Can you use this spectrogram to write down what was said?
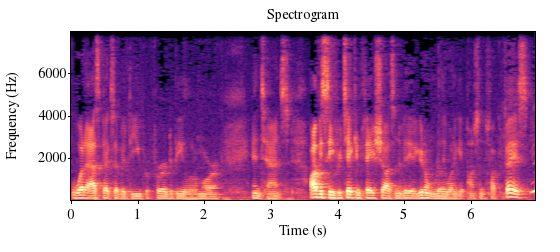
what aspects of it do you prefer to be a little more intense? Obviously, if you're taking face shots in a video, you don't really want to get punched in the fucking face, yeah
